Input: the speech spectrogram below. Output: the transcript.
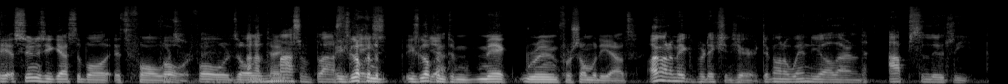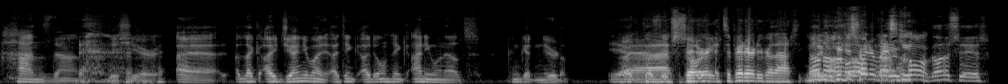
as soon as he gets the ball, it's forwards, Forward. forwards all And the a time. massive blast He's looking pace. to he's looking Yeah. to make room for somebody else. I'm going to make a prediction here. They're going to win the All Ireland absolutely hands down this year. uh, like I genuinely, I think I don't think anyone else can get near them. Yeah, Right, 'cause they've it's, a bit started- it's a bit early for that. No, no, you're just trying to maybe rescue. Cork, I'm going to say it.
